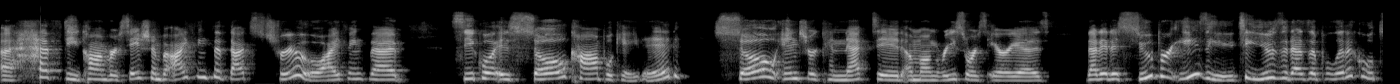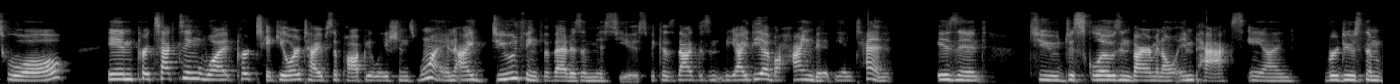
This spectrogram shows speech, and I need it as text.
a hefty conversation, but I think that that's true. I think that CEQA is so complicated, so interconnected among resource areas that it is super easy to use it as a political tool in protecting what particular types of populations want. And I do think that that is a misuse because that doesn't, the idea behind it, the intent isn't to disclose environmental impacts and reduce them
